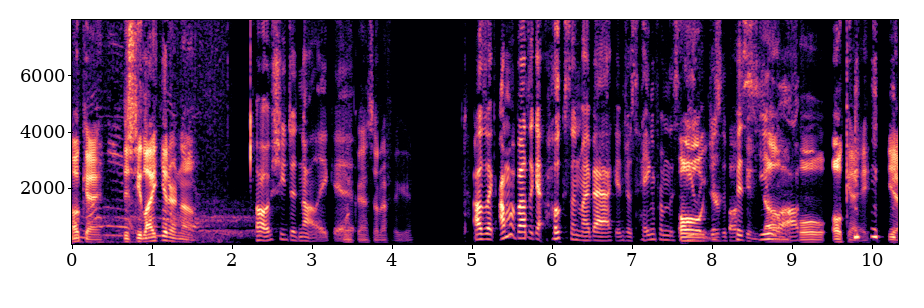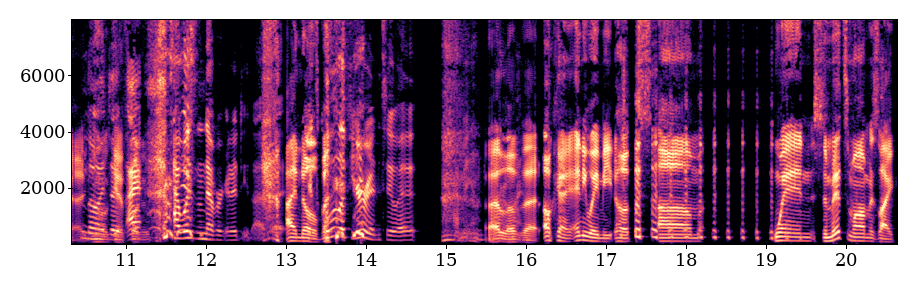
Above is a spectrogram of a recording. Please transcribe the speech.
Okay. Did she like it or no? Oh, she did not like it. Okay, that's what I figured. I was like, I'm about to get hooks in my back and just hang from the Oh, ceiling you're just to piss you off. fool. Okay, yeah, No, I you don't get didn't. I- I was never gonna do that. But I know, it's but- cool if you're into it. I mean, I love mind. that. Okay, anyway, meat hooks. Um, when Sumit's mom is like,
